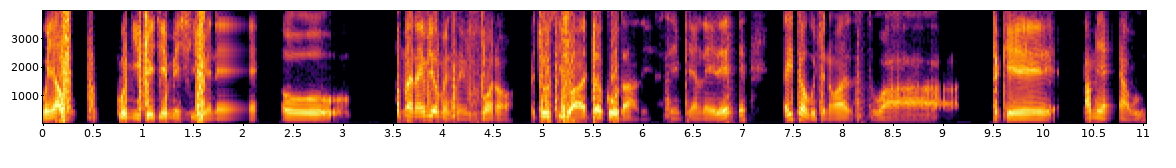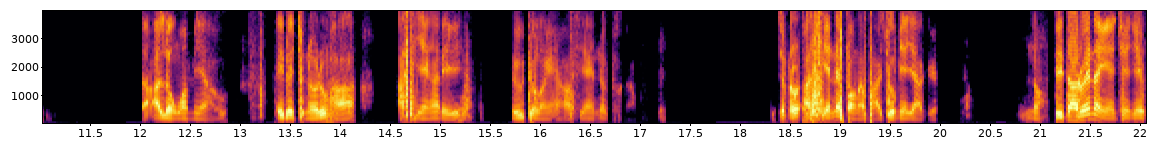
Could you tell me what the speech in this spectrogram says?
ဝင်ရောက်ကူညီပေးခြင်းမရှိဘဲနဲ့ဟို အမှန်တိုင်းပြောမယ်ဆိုရင်ပေါ့နော်အကျိုးစီးပွားအတွက်ကိုတာလေအစဉ်ပြန်လဲတယ်အဲ့တော့ကိုကျွန်တော်ကဟိုဟာတကယ်အမရဘူးအလုံးမမရဘူးအဲ့တော့ကျွန်တော်တို့ဟာအာဆီယံကနေလူဒေါ်လာဟာအာဆီယံနှုတ်ထွက်တာကျွန်တော်တို့အာဆီယံနဲ့ပေါင်းတာဘာအကျိုးမြတ်ရခဲ့နော်ဒေတာတွင်းနိုင်ငံချင်းချင်း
